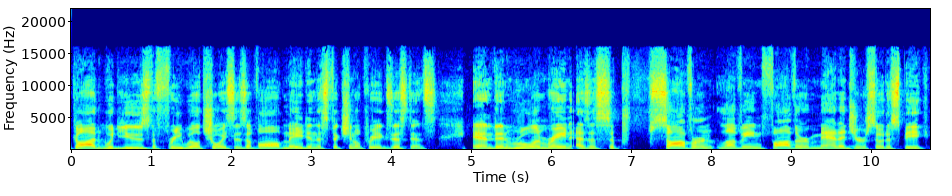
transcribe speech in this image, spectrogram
God would use the free will choices of all made in this fictional preexistence and then rule and reign as a sovereign, loving father manager, so to speak,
